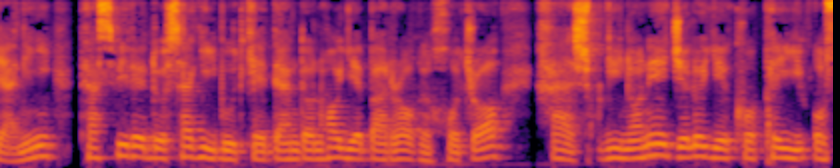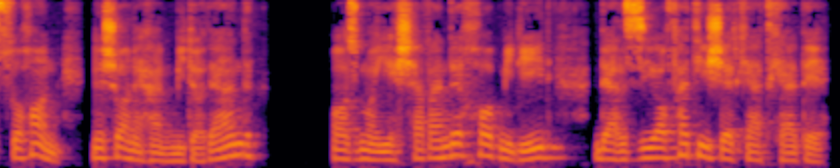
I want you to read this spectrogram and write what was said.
یعنی تصویر دو سگی بود که دندانهای براق خود را خشمگینانه جلوی کپی استخوان نشان هم می‌دادند آزمایش شونده خواب می‌دید در زیافتی شرکت کرده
